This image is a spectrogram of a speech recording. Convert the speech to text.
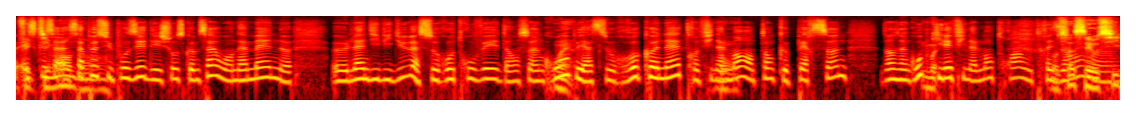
Est-ce que ça, peut supposer des choses comme ça où on amène l'individu à se retrouver dans un groupe et à se reconnaître finalement en tant que personne dans un groupe Ouais. qu'il est finalement 3 ou 13 Bon, ans ça, c'est aussi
